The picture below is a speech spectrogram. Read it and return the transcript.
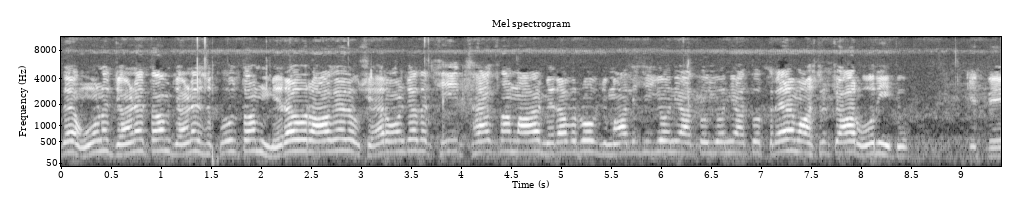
ते हूँ जाने तम जाने स्कूल तम मेरा और आ गए तो शहर हो जाए तो ठीक ठाक तम आ मेरा और रोब जमा लीजिए यो नहीं आतो यो नहीं आतो त्रै मास्टर चार हो रही थी कितने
